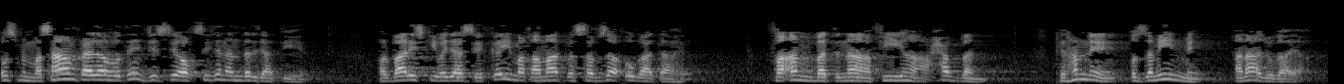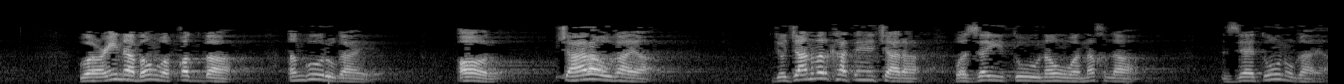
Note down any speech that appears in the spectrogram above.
اس میں مسام پیدا ہوتے ہیں، جس سے آکسیجن اندر جاتی ہے۔ اور بارش کی وجہ سے کئی مقامات پر سبزہ اگاتا ہے۔ فم بتنا فیحا حبن پھر ہم نے اس زمین میں اناج اگایا۔ وہ عینا بہوں و قدبہ انگور اگائے اور چارہ اگایا۔ جو جانور کھاتے ہیں چارہ وہ زیتون و نخلا زیتون اگایا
